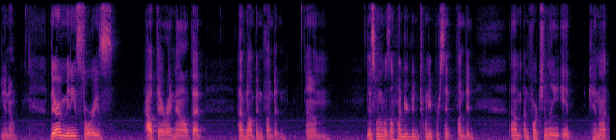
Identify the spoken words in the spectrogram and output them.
You know, there are many stories out there right now that have not been funded. Um, this one was 120% funded. Um, unfortunately, it cannot,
